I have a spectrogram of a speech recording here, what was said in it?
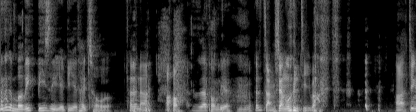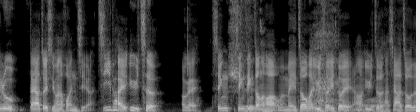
那个 Malik Beasley 也比的太丑了。他在哪？哦，他在旁边。他是长相问题吧？好了，进入大家最喜欢的环节了，鸡排预测。OK，新新听众的话，我们每周会预测一对，然后预测他下周的。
